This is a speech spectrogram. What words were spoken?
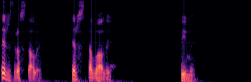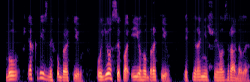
теж зростали, теж ставали тими. Був шлях різних у братів, у Йосипа і його братів, які раніше його зрадили,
